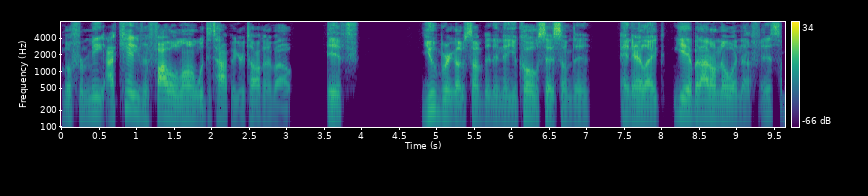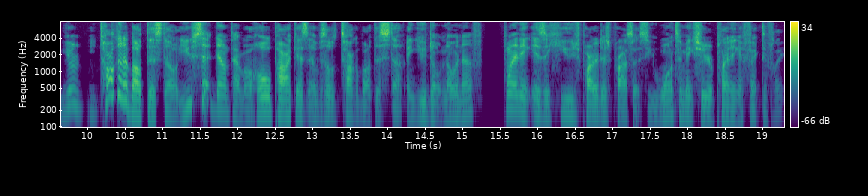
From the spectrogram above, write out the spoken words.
but for me, I can't even follow along with the topic you're talking about if you bring up something and then your co says something and they're like, "Yeah, but I don't know enough." And it's you're, you're talking about this though. You sat down to have a whole podcast episode to talk about this stuff, and you don't know enough. Planning is a huge part of this process. You want to make sure you're planning effectively.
